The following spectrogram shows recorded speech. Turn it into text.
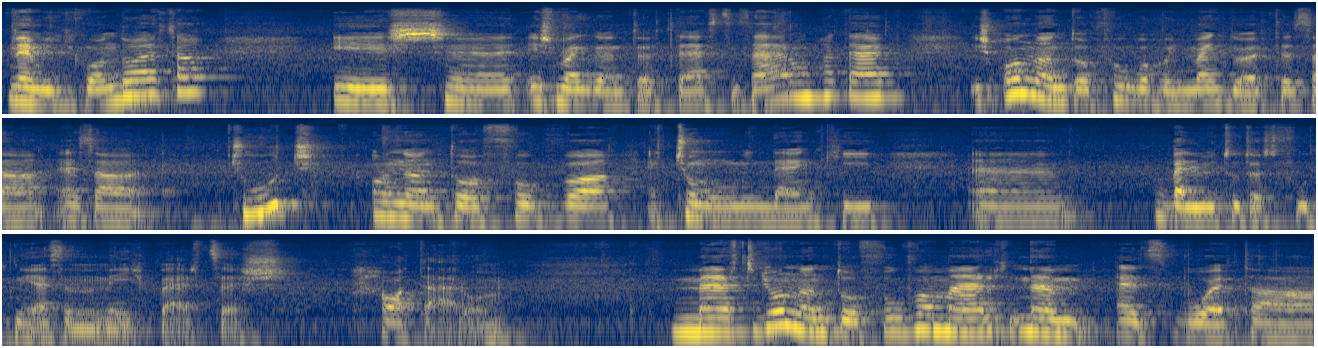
nem így gondolta, és, és megdöntötte ezt az áramhatárt, és onnantól fogva, hogy megdölt ez a, ez a csúcs, onnantól fogva egy csomó mindenki belül tudott futni ezen a négy perces határon. Mert hogy onnantól fogva már nem ez volt a,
